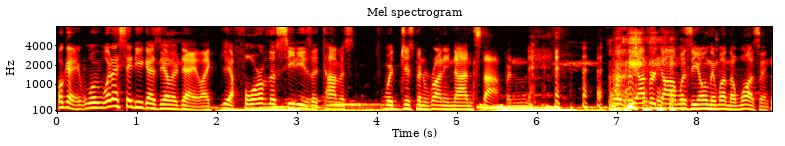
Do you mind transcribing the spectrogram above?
okay, well, what I said to you guys the other day, like yeah, four of those CDs that Thomas would just been running nonstop, and well, the other Dom was the only one that wasn't.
